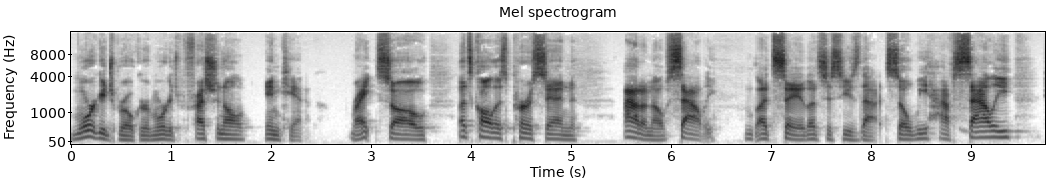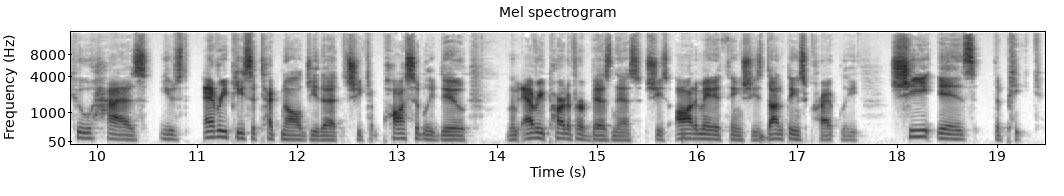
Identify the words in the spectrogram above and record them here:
mortgage broker, mortgage professional in Canada, right? So let's call this person, I don't know, Sally. Let's say, let's just use that. So we have Sally who has used every piece of technology that she could possibly do in every part of her business. She's automated things, she's done things correctly. She is the peak,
